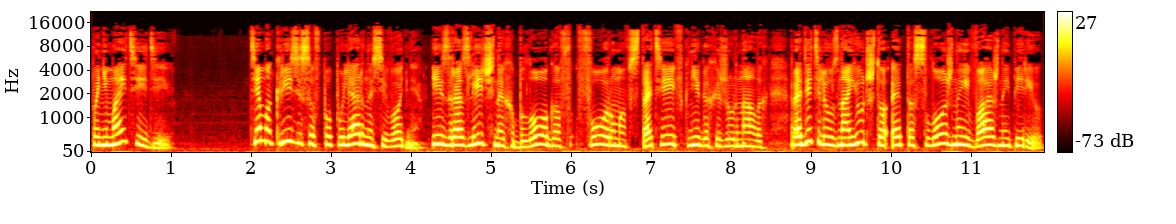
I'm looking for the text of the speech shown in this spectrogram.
Понимаете идею? Тема кризисов популярна сегодня. Из различных блогов, форумов, статей в книгах и журналах родители узнают, что это сложный и важный период,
